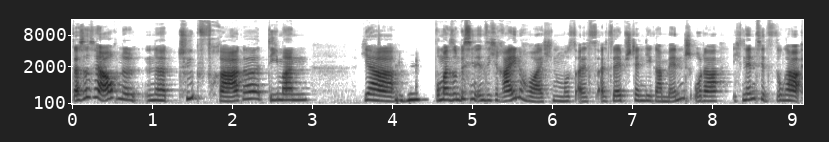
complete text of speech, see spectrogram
das ist ja auch eine, eine Typfrage, die man ja, mhm. wo man so ein bisschen in sich reinhorchen muss als, als selbstständiger Mensch oder ich nenne es jetzt sogar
